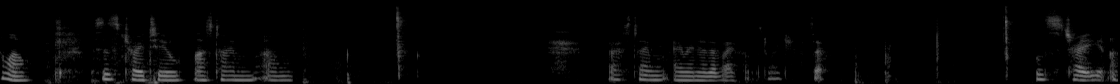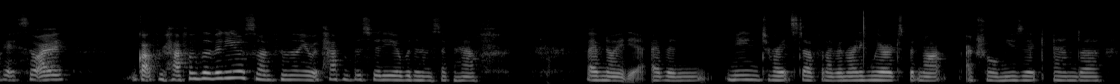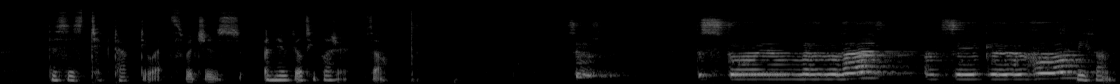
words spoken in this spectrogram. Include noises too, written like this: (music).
Hello. This is try two. Last time, um, last time I ran out of iPhone storage. So let's try again. Okay, so I got through half of the video, so I'm familiar with half of this video, but then the second half, I have no idea. I've been meaning to write stuff, and I've been writing lyrics, but not actual music, and uh, this is TikTok duets, which is a new guilty pleasure. So. Be fun.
